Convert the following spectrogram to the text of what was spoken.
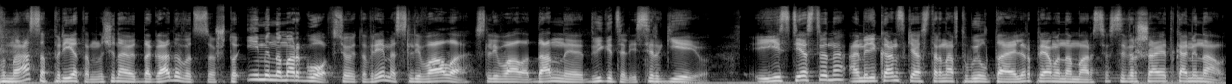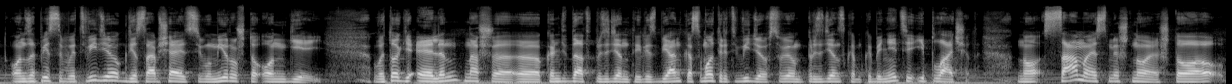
в НАСА при этом начинают догадываться, что именно Марго все это время сливала, сливала данные двигателей Сергею. И, естественно, американский астронавт Уилл Тайлер прямо на Марсе совершает камин Он записывает видео, где сообщает всему миру, что он гей. В итоге Эллен, наша э, кандидат в президенты и лесбиянка, смотрит видео в своем президентском кабинете и плачет. Но самое смешное, что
